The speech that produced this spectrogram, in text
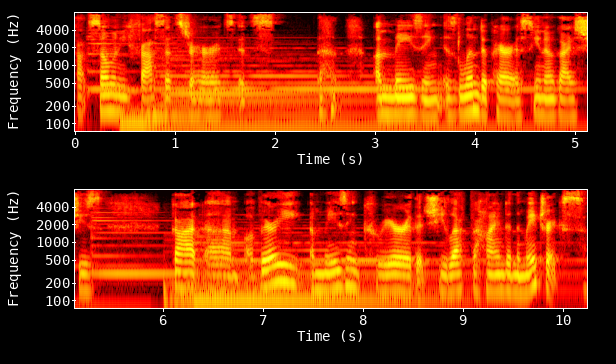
got so many facets to her. It's it's amazing. Is Linda Paris? You know, guys, she's got um, a very amazing career that she left behind in the Matrix.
